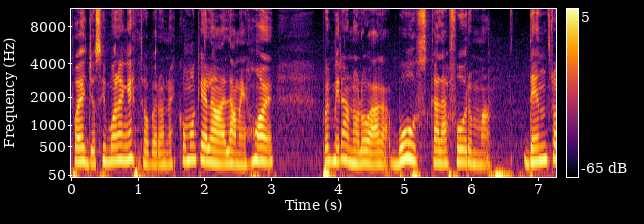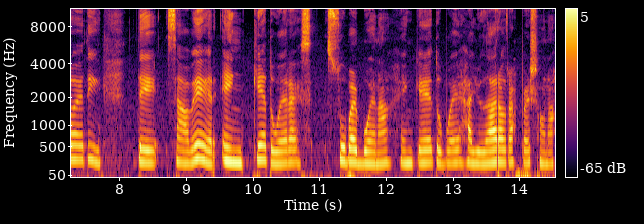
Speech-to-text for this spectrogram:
pues yo soy buena en esto, pero no es como que la, la mejor, pues mira, no lo haga, busca la forma dentro de ti de saber en qué tú eres súper buena en que tú puedes ayudar a otras personas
